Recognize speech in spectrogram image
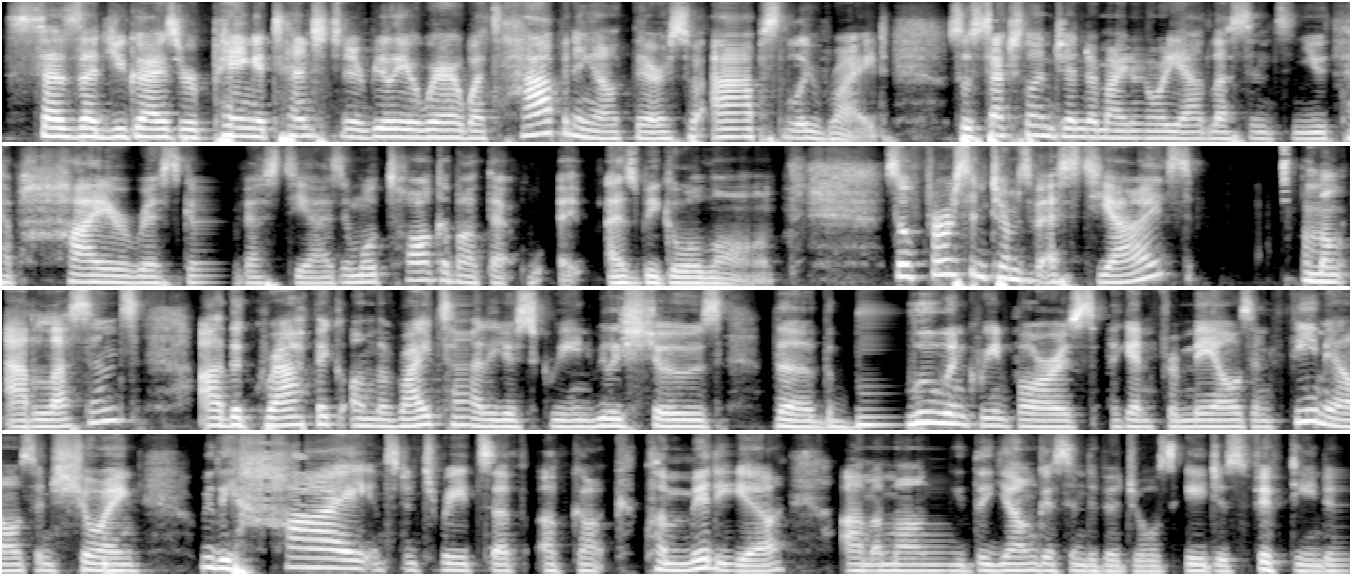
Says that you guys are paying attention and really aware of what's happening out there. So, absolutely right. So, sexual and gender minority adolescents and youth have higher risk of STIs. And we'll talk about that as we go along. So, first, in terms of STIs, among adolescents. Uh, the graphic on the right side of your screen really shows the, the blue and green bars, again, for males and females, and showing really high incidence rates of, of chlamydia um, among the youngest individuals, ages 15 to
